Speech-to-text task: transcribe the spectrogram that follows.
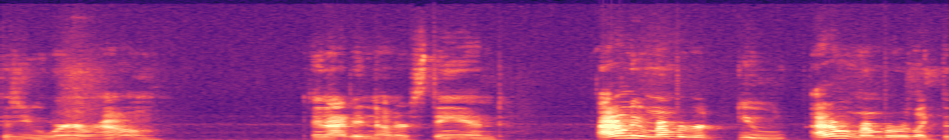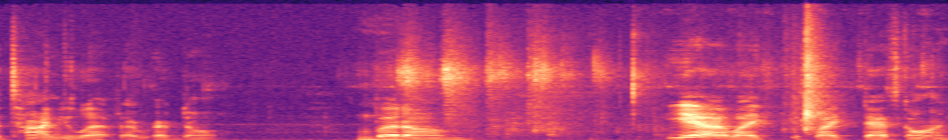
Because you weren't around, and I didn't understand. I don't even remember you. I don't remember like the time you left. I, I don't. Mm-hmm. But um, yeah, like it's like dad's gone.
